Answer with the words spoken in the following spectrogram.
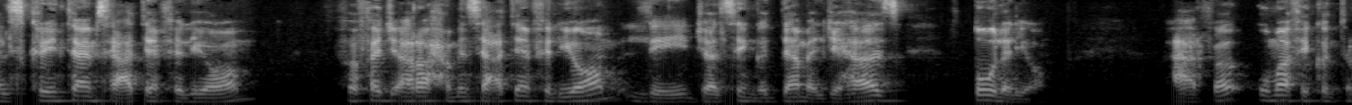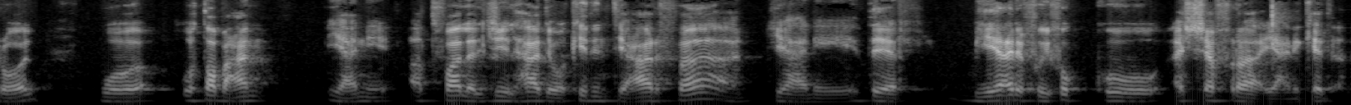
ال screen time ساعتين في اليوم ففجأة راحوا من ساعتين في اليوم لجالسين قدام الجهاز طول اليوم. عارفة وما في control وطبعا يعني أطفال الجيل هذا وأكيد انت عارفة يعني they're بيعرفوا يفكوا الشفرة يعني كده.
